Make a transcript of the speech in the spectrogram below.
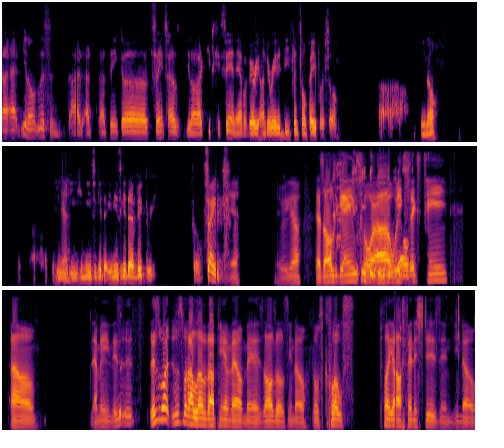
I, I, you know, listen, I, I I think uh, Saints has you know I keep saying they have a very underrated defense on paper. So, uh, you know, he, Yeah. he he needs to get that he needs to get that victory. So Saints. Yeah. There we go. That's all the games for uh, week 16. Um, I mean, this is this is what this is what I love about PML, man. Is all those you know those close playoff finishes and you know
